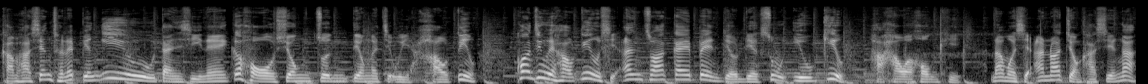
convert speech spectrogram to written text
坎下生存的朋友，但是呢，佮互相尊重的一位校长。看这位校长是安怎改变着历史悠久学校的风气，那么是安怎将学生啊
